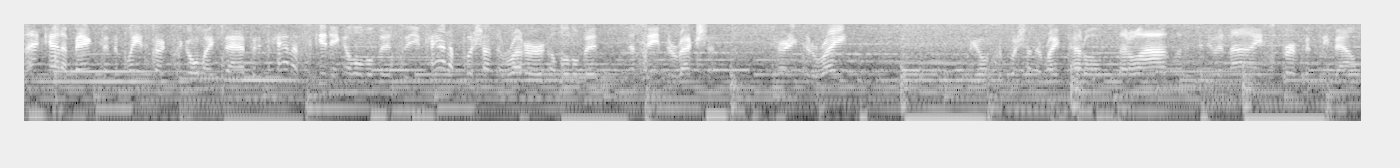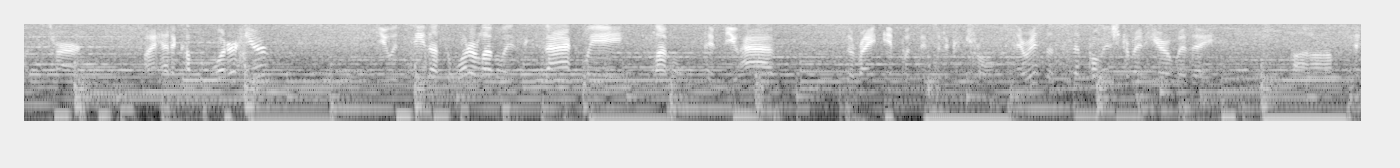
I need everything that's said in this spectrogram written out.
that kind of banks and the plane starts to go like that, but it's kind of skidding a little bit, so you kind of push on the rudder a little bit in the same direction. Turning to the right, we also push on the right pedal. That allows us to do a nice, perfectly balanced turn. If I had a cup of water here, you would see that the water level is exactly level if you have the right inputs into the controls. And there is a simple instrument here with a um, a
